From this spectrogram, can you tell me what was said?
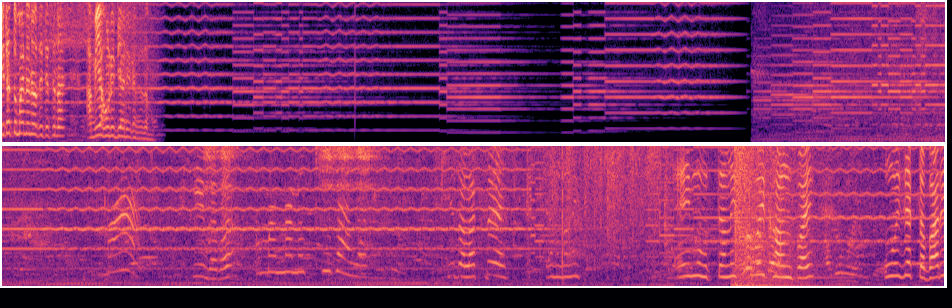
এটা তো মানে নেওয়া যেতেছে না আমি এখনই দিহানের কাছে যাব। কি বাবা? আমার নামে খিদা লাগছে। খিদা লাগছে? এই মুহূর্তে আমি কই খাওন পাই? ওই যে একটা বাড়ি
